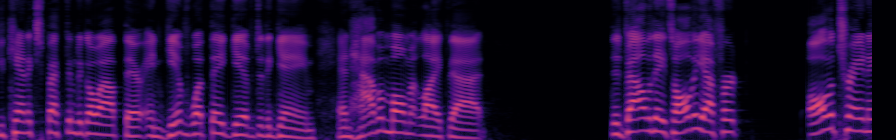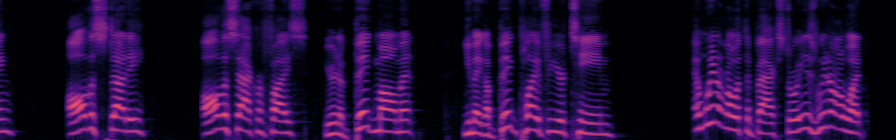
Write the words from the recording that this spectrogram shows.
You can't expect them to go out there and give what they give to the game and have a moment like that that validates all the effort, all the training, all the study, all the sacrifice. You're in a big moment. You make a big play for your team. And we don't know what the backstory is. We don't know what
